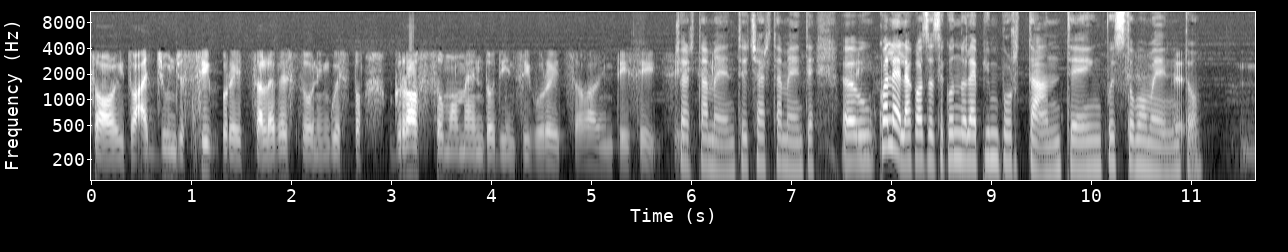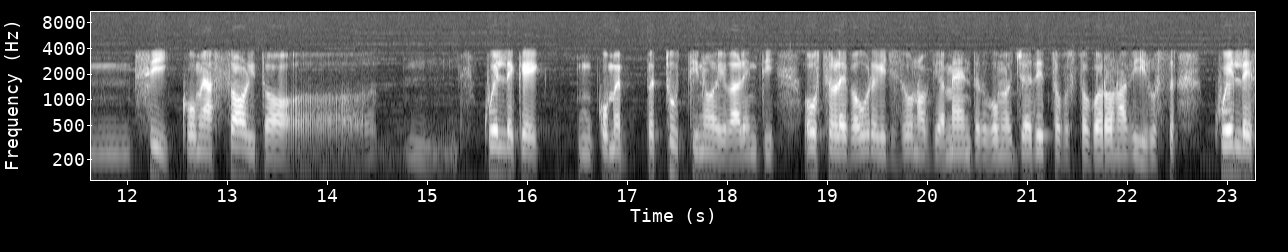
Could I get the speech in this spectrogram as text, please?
solito, aggiunge sicurezza alle persone in questo grosso momento di insicurezza, Valentino. Sì, sì, certamente, certamente. Uh, qual è la cosa secondo lei più importante in questo momento? Eh, sì, come al solito, mm, quelle che come per tutti noi Valenti, oltre alle paure che ci sono ovviamente, come ho già detto, questo coronavirus, quelle,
